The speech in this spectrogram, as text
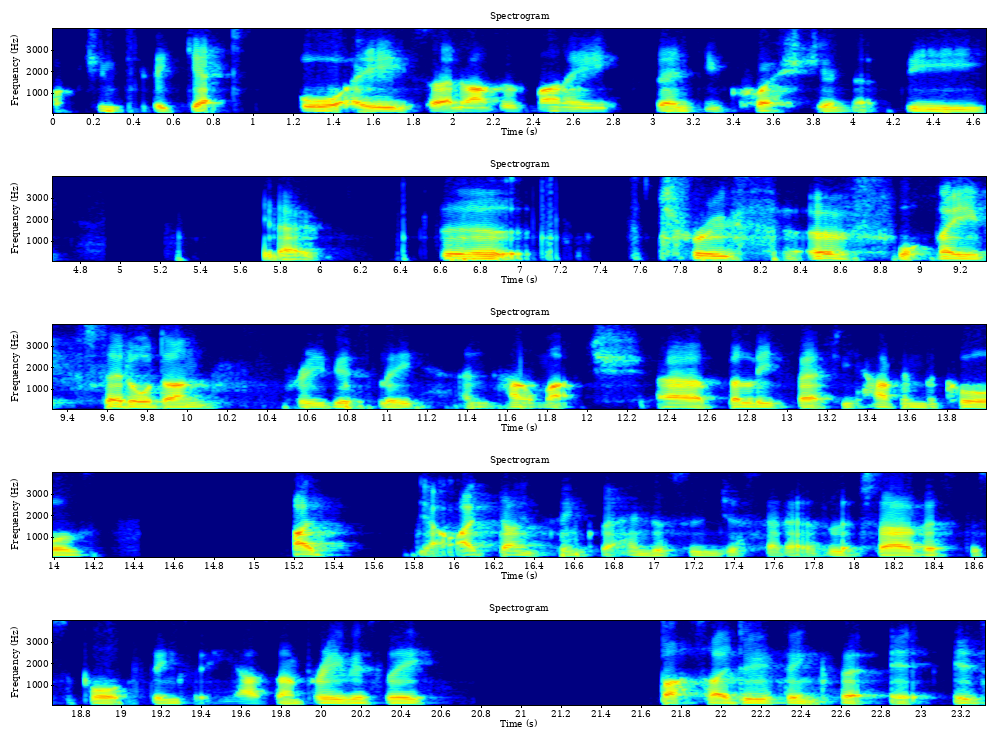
opportunity they get for a certain amount of money, then you question the you know the, the truth of what they've said or done previously and how much uh, belief they actually have in the cause. I yeah, I don't think that Henderson just said it as lip service to support the things that he has done previously. But I do think that it is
